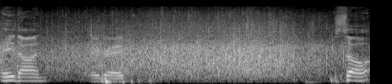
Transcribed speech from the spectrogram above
Hey, Don. Hey, Greg. So,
